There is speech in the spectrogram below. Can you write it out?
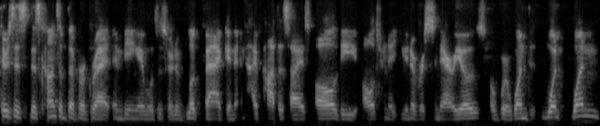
there's this this concept of regret and being able to sort of look back and, and hypothesize all the alternate universe scenarios of where one one one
